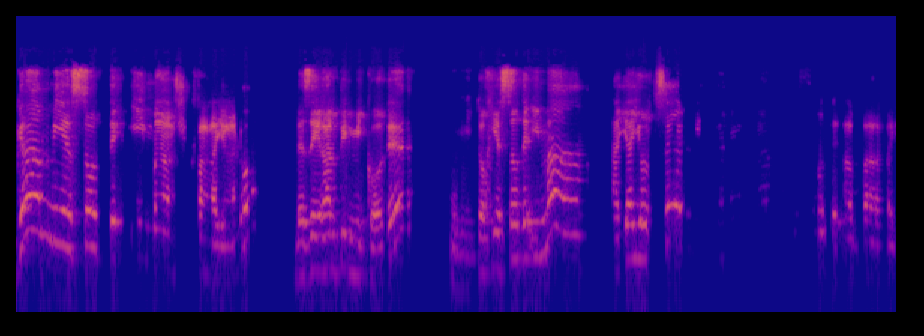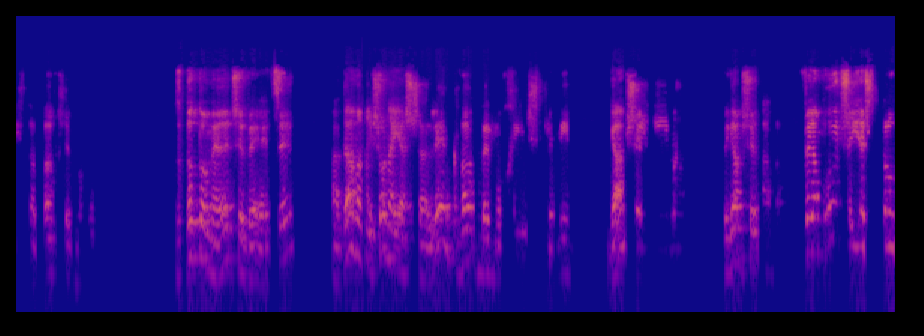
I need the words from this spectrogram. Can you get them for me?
גם מיסוד דאימה שכבר היה לו, בזעיר אנפין מקודם, ומתוך יסוד דאימה היה יוצא יסוד דאבא, השתבח שמורה. זאת אומרת שבעצם האדם הראשון היה שלם כבר במוחים שלמים, גם של אימא וגם של אבא. ולמרות שיש טוב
